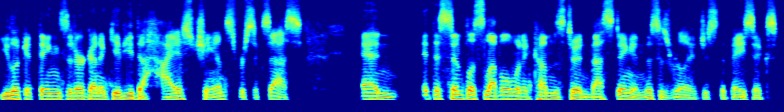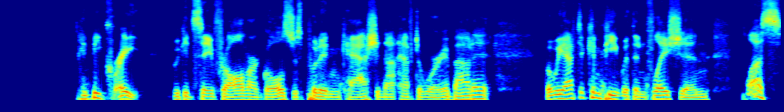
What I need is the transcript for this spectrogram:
you look at things that are going to give you the highest chance for success. And at the simplest level, when it comes to investing, and this is really just the basics, it'd be great. We could save for all of our goals, just put it in cash and not have to worry about it but we have to compete with inflation. Plus,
